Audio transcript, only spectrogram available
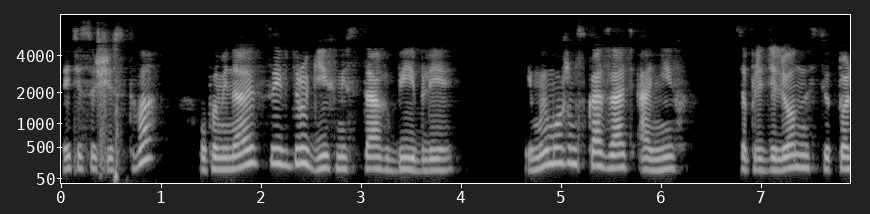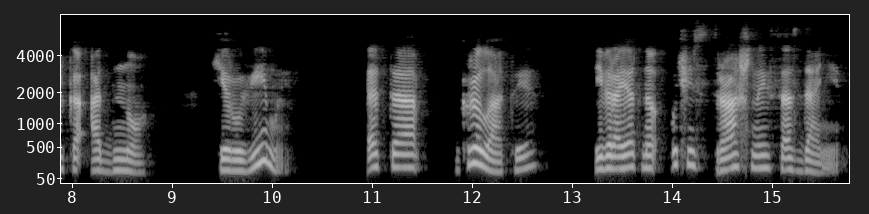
Эти существа упоминаются и в других местах Библии, и мы можем сказать о них с определенностью только одно. Херувимы — это крылатые и, вероятно, очень страшные создания.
